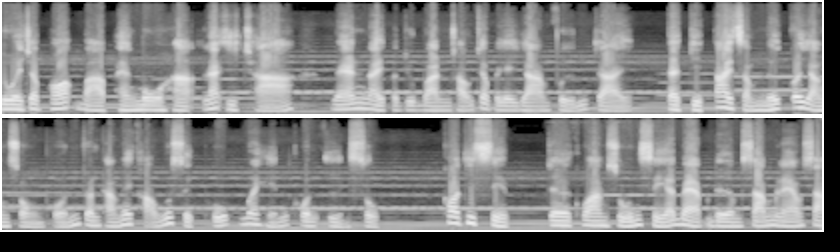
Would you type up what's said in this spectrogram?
โดยเฉพาะบาปแห่งโมหะและอิจฉาแม้ในปัจจุบันเขาจะพยายามฝืนใจ แต่จิตใต้สำนึกก็ยังส่งผลจนทำให้เขารู้สึกทุกข์เมื่อเห็นคนอื่นสุข ข้อที่ 10 เจอความสูญเสียแบบเดิมซ้ำแล้วซ้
